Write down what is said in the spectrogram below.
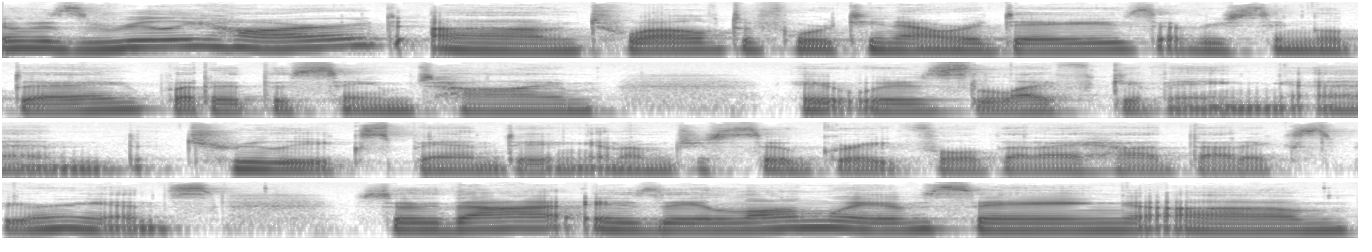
it was really hard, um, 12 to 14 hour days every single day, but at the same time, it was life giving and truly expanding. And I'm just so grateful that I had that experience. So, that is a long way of saying, um,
